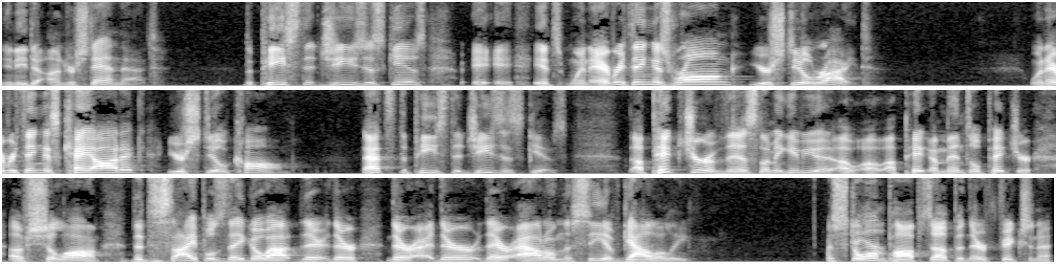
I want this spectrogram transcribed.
You need to understand that. The peace that Jesus gives, it, it, it's when everything is wrong, you're still right. When everything is chaotic, you're still calm. That's the peace that Jesus gives a picture of this. Let me give you a, a, a, a, mental picture of shalom. The disciples they go out they're, they're, they're, they're, they're out on the sea of galilee. A storm pops up and they're fixing a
